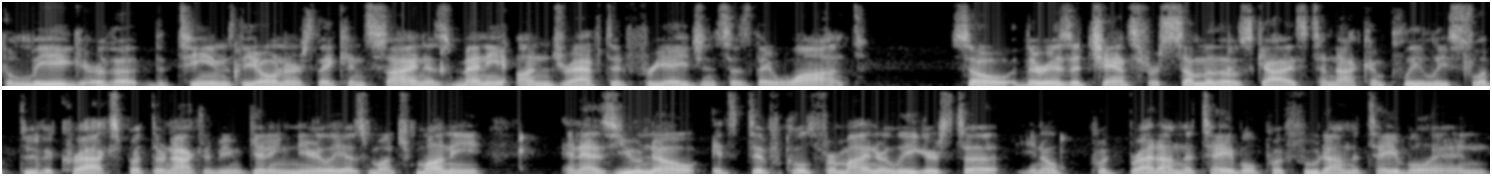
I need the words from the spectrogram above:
the league or the, the teams, the owners, they can sign as many undrafted free agents as they want. So there is a chance for some of those guys to not completely slip through the cracks, but they're not going to be getting nearly as much money. And as you know, it's difficult for minor leaguers to, you know, put bread on the table, put food on the table, and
